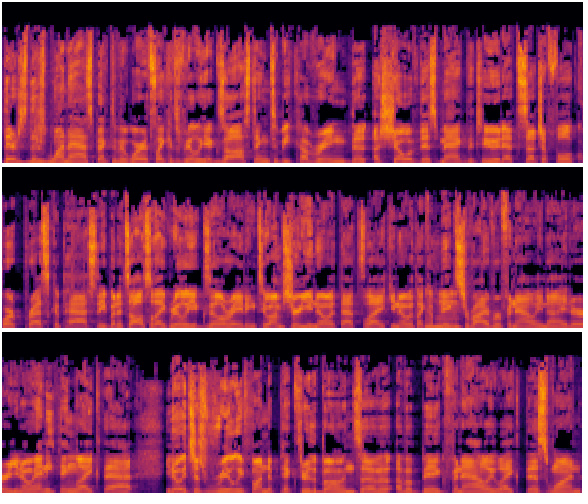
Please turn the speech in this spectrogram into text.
There's there's one aspect of it where it's like it's really exhausting to be covering the a show of this magnitude at such a full court press capacity, but it's also like really exhilarating too. I'm sure you know what that's like. You know, with like a big Survivor finale night or you know anything like that. You know, it's just really fun to pick through the bones of of a big finale like this one.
